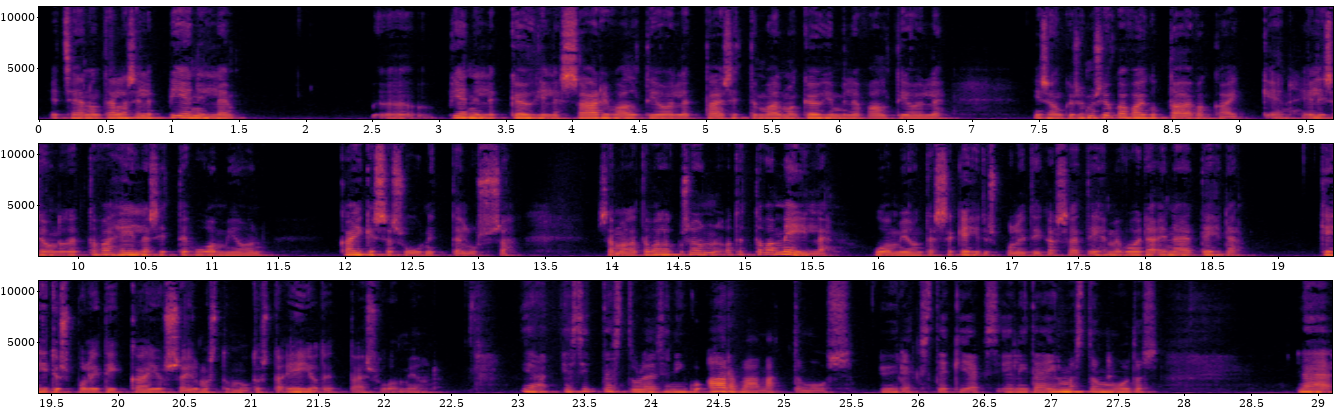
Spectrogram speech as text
Että sehän on tällaisille pienille, pienille köyhille saarivaltioille tai sitten maailman köyhimmille valtioille, niin se on kysymys, joka vaikuttaa aivan kaikkeen. Eli se on otettava heillä sitten huomioon kaikessa suunnittelussa samalla tavalla kuin se on otettava meillä huomioon tässä kehityspolitiikassa, että eihän me voida enää tehdä kehityspolitiikkaa, jossa ilmastonmuutosta ei otettaisi huomioon. Ja, ja sitten tässä tulee se niin kuin arvaamattomuus yhdeksi tekijäksi. Eli tämä ilmastonmuutos, nämä,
